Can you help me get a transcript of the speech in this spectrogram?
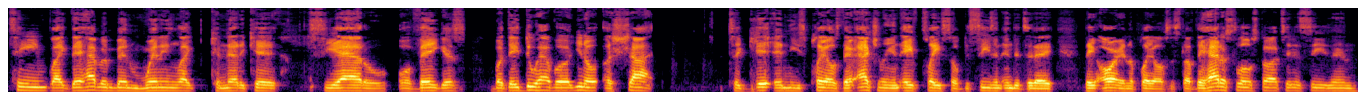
team, like they haven't been winning like Connecticut, Seattle, or Vegas, but they do have a you know a shot to get in these playoffs. They're actually in eighth place, so if the season ended today, they are in the playoffs and stuff. They had a slow start to the season,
